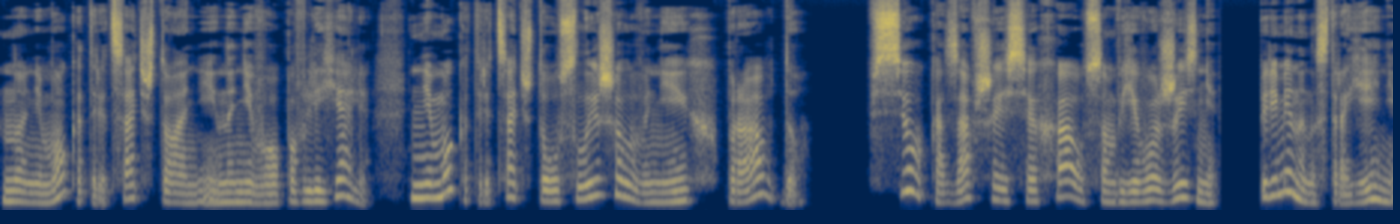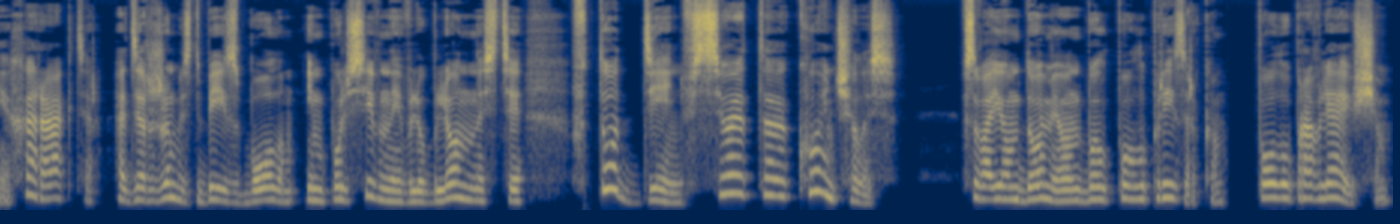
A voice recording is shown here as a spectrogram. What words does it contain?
но не мог отрицать, что они на него повлияли, не мог отрицать, что услышал в них правду. Все, казавшееся хаосом в его жизни, перемены настроения, характер, одержимость бейсболом, импульсивные влюбленности, в тот день все это кончилось. В своем доме он был полупризраком, полууправляющим,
